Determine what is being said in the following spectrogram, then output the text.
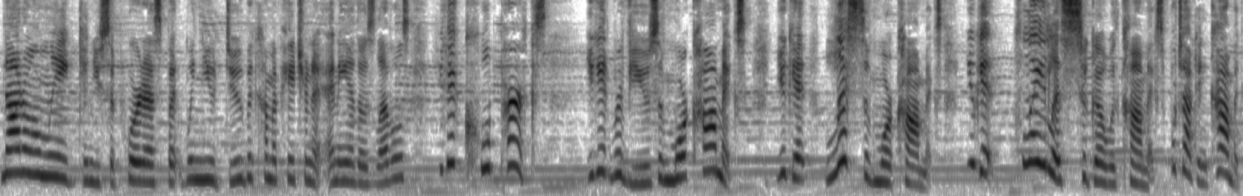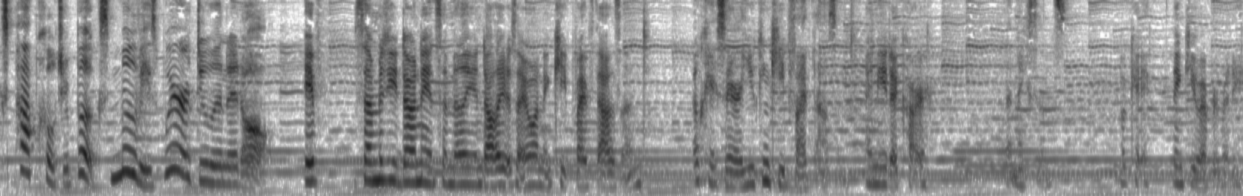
Not only can you support us, but when you do become a patron at any of those levels, you get cool perks. You get reviews of more comics. You get lists of more comics. You get playlists to go with comics. We're talking comics, pop culture, books, movies. We're doing it all. If somebody donates a million dollars, I want to keep 5,000. Okay, Sarah, you can keep 5,000. I need a car. That makes sense. Okay, thank you, everybody.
